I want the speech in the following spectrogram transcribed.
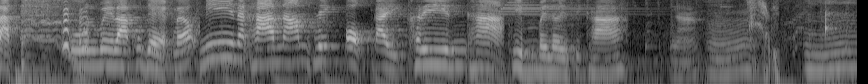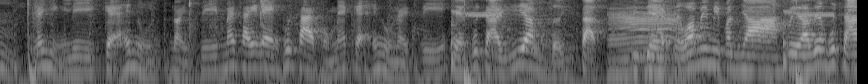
สัตว์ กูเวลากูแดกแล้ว นี่นะคะน้ำพริกอกไก่ครีนค่ะ ชิมไปเลยสิคะ นะอืมอืมแม่หญิงลีแกะให้หนูหน่อยซิแม่ใช้แรงผู้ชายของแม่แกะให้หนูหน่อยซิ เห็นผู้ชายเยี่ยมเหรืออีสัตว์อ่า อีแดกแต่ว่าไม่มีปัญญา เวลาเรื่องผู้ชาย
